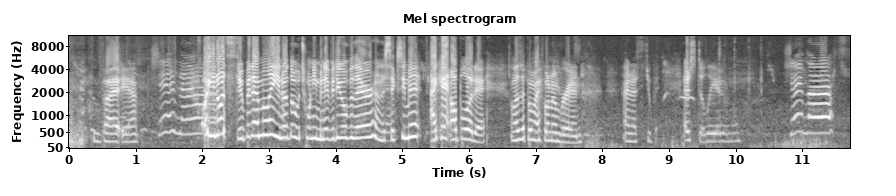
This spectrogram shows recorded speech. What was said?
But yeah. Oh, you know what's stupid, Emily? You know the 20 minute video over there and the 60 minute? I can't upload it unless I put my phone number in. I know it's stupid. I just deleted them. Shameless.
